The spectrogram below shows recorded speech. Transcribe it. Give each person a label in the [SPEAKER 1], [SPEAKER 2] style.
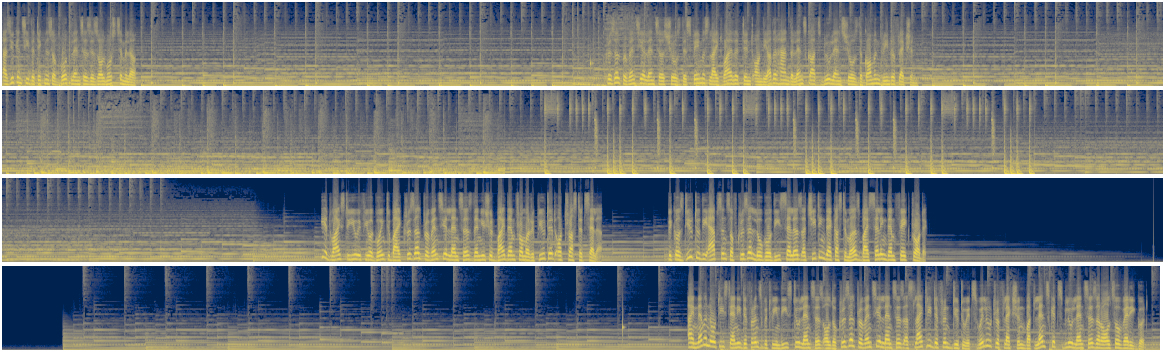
[SPEAKER 1] As you can see the thickness of both lenses is almost similar. Crizal Prevencia lenses shows this famous light violet tint on the other hand the Lenskart blue lens shows the common green reflection.
[SPEAKER 2] Advice to you if you are going to buy Crizal Prevencia lenses then you should buy them from a reputed or trusted seller. Because due to the absence of Crizal logo these sellers are cheating their customers by selling them fake product. I never noticed any difference between these two lenses although Crizal Prevencia lenses are slightly different due to its volute reflection but Lenskart's blue lenses are also very good.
